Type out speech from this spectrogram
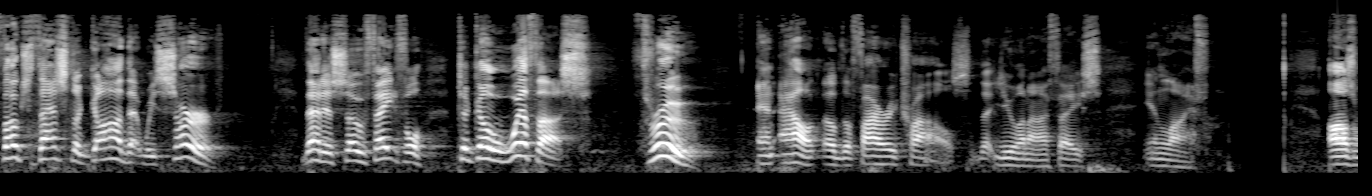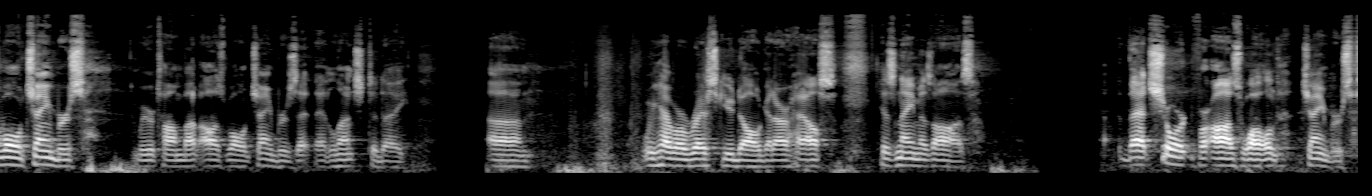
Folks, that's the God that we serve that is so faithful to go with us through and out of the fiery trials that you and I face in life. Oswald Chambers, we were talking about Oswald Chambers at, at lunch today. Um, we have a rescue dog at our house. His name is Oz. That's short for Oswald Chambers.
